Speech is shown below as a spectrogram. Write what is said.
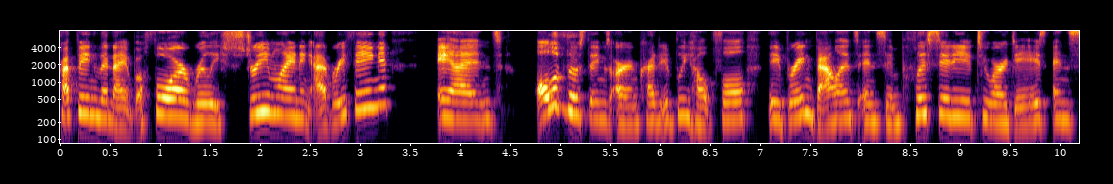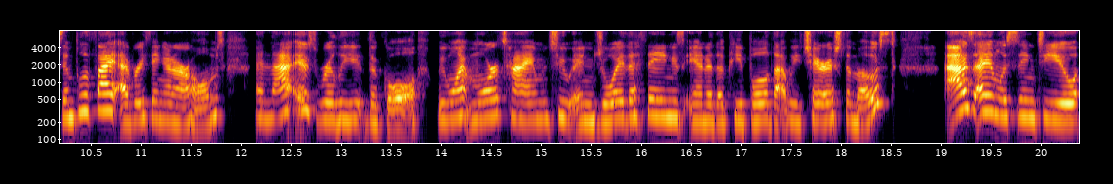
prepping the night before, really streamlining everything. And all of those things are incredibly helpful. They bring balance and simplicity to our days and simplify everything in our homes. And that is really the goal. We want more time to enjoy the things and the people that we cherish the most as I am listening to you,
